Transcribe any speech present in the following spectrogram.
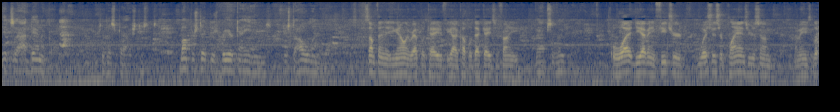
It's identical to this place. Just bumper stickers, beer cans, just a hole in the wall. something that you can only replicate if you got a couple decades in front of you. Absolutely. What do you have any future wishes or plans? You're just gonna, I mean, look,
